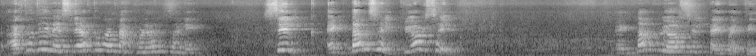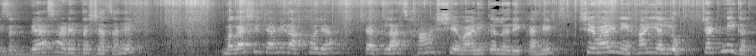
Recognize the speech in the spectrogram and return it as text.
अर्थात हे नेसल्यावर तुम्हाला दाखवणारच आहे. सिल्क एकदम सिल्क प्युअर सिल्क एकदम प्युअर सिल्क टाईप आहे ते. सगळ्या साड्या तशाच आहेत. मगाशी त्या मी दाखवल्या. त्यातलाच हा शेवाळी कलर एक आहे. शेवाळीने हा येल्लो चटणी कलर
